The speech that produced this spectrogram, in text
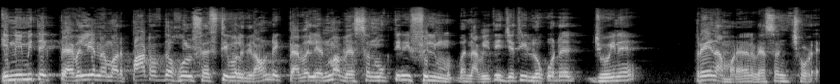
એ નિમિત્તે એક પેવેલિયન અમારે part of the whole festival ground એક પેવેલિયનમાં વ્યસન મુક્તિની ફિલ્મ બનાવી હતી, જેથી લોકોને જોઈને પ્રેરણા મળે અને વ્યસન છોડે.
